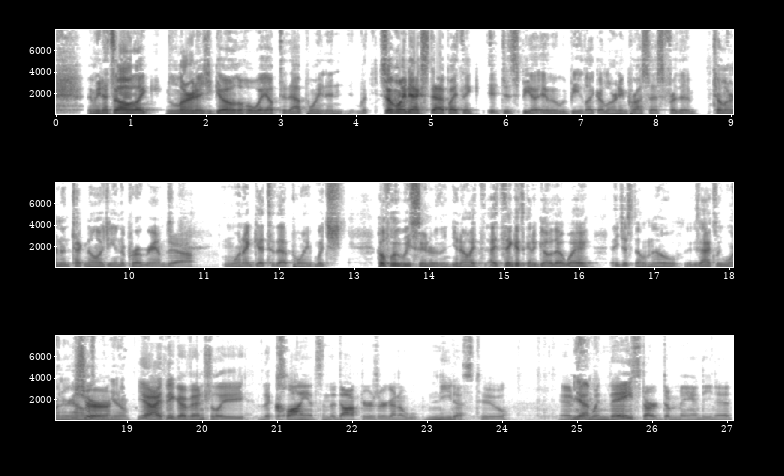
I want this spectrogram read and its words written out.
I mean, it's all like learn as you go the whole way up to that point. And with, so my next step, I think it just be a, it would be like a learning process for the to learn the technology and the programs Yeah. when I get to that point, which hopefully it'll be sooner than you know. I th- I think it's going to go that way. I just don't know exactly when or how. Sure. you know. Yeah, I think eventually the clients and the doctors are going to need us to. And Yeah. when they start demanding it,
